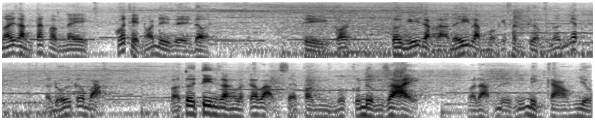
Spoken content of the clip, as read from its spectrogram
nói rằng tác phẩm này có thể nói để về đời thì có tôi nghĩ rằng là đấy là một cái phần thưởng lớn nhất đối với các bạn và tôi tin rằng là các bạn sẽ còn một con đường dài và đạt đến những đỉnh cao nhiều,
